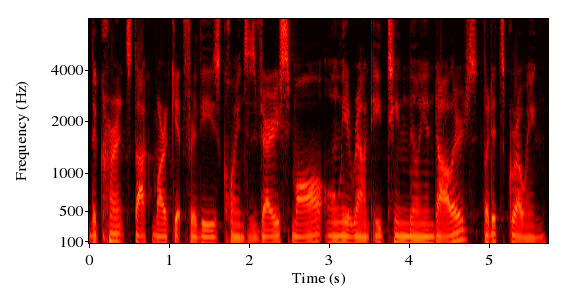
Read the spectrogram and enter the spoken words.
The current stock market for these coins is very small, only around $18 million, but it's growing.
